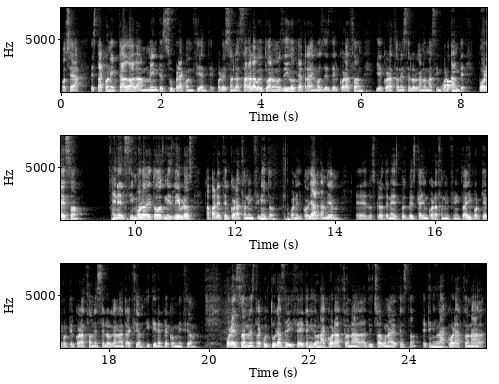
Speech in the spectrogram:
o sea, está conectado a la mente supraconsciente. Por eso en la saga La Virtual os digo que atraemos desde el corazón y el corazón es el órgano más importante. Por eso, en el símbolo de todos mis libros aparece el corazón infinito, o en el collar también eh, los que lo tenéis, pues veis que hay un corazón infinito ahí. ¿Por qué? Porque el corazón es el órgano de atracción y tiene precognición. Por eso en nuestra cultura se dice, he tenido una corazonada. ¿Has dicho alguna vez esto? He tenido una corazonada.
